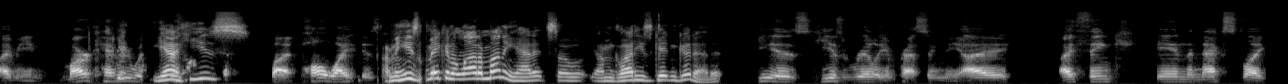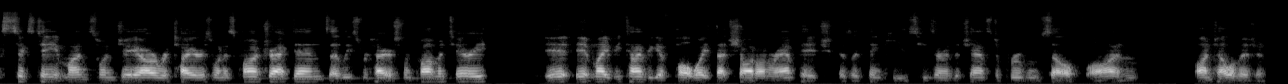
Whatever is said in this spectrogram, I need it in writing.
I mean, Mark Henry was yeah, he's but Paul White is. I mean, he's making a lot of money at it, so I'm glad he's getting good at it he is he is really impressing me. I I think in the next like six to eight months when JR retires when his contract ends, at least retires from commentary, it, it might be time to give Paul White that shot on Rampage because I think he's he's earned the chance to prove himself on on television.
